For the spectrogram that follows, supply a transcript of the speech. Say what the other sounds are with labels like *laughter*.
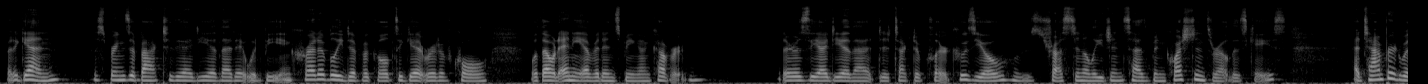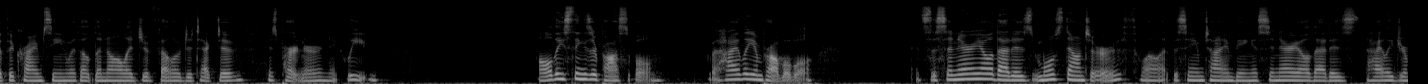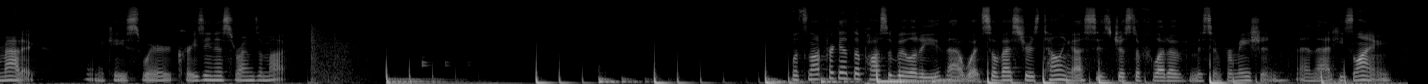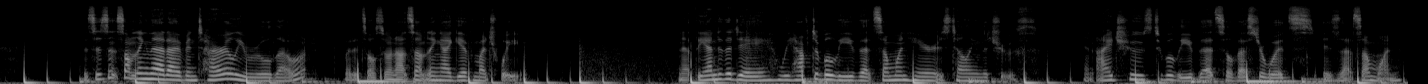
But again, this brings it back to the idea that it would be incredibly difficult to get rid of Cole without any evidence being uncovered, there is the idea that Detective Claire Cusio, whose trust and allegiance has been questioned throughout this case, had tampered with the crime scene without the knowledge of fellow detective, his partner, Nick Lieb. All these things are possible, but highly improbable. It's the scenario that is most down to earth, while at the same time being a scenario that is highly dramatic, in a case where craziness runs amok. Let's not forget the possibility that what Sylvester is telling us is just a flood of misinformation and that he's lying. This isn't something that I've entirely ruled out, but it's also not something I give much weight. And at the end of the day, we have to believe that someone here is telling the truth. And I choose to believe that Sylvester Woods is that someone.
